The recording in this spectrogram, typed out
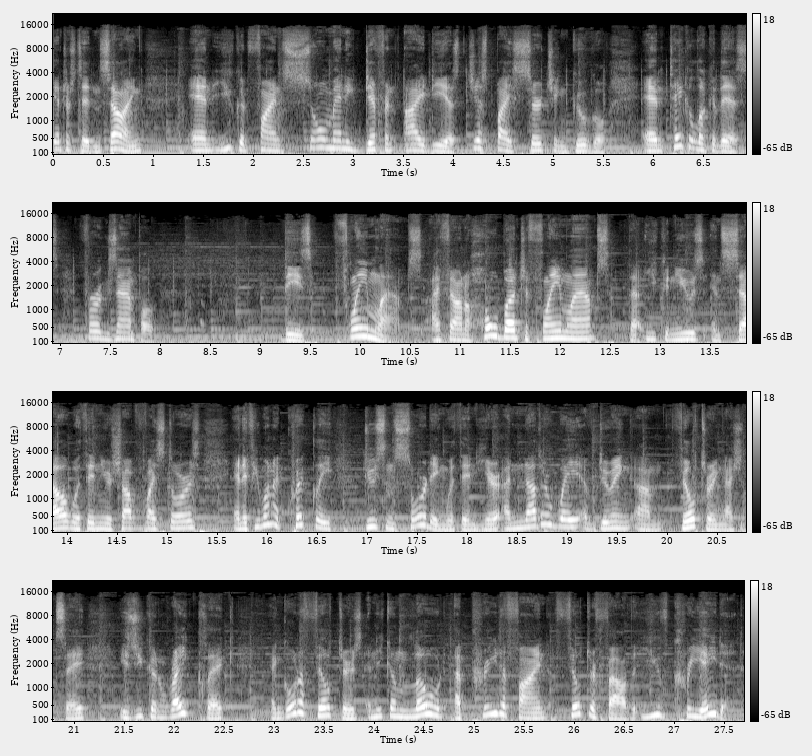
interested in selling and you could find so many different ideas just by searching Google. And take a look at this. For example, these flame lamps. I found a whole bunch of flame lamps that you can use and sell within your Shopify stores. And if you want to quickly do some sorting within here, another way of doing um, filtering, I should say, is you can right click and go to filters and you can load a predefined filter file that you've created.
